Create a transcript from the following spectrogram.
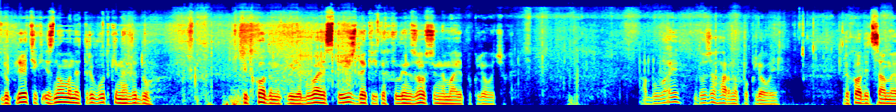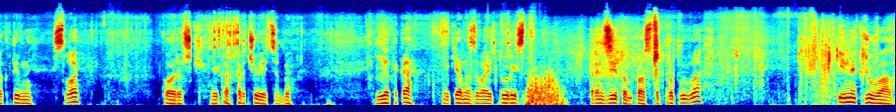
Дуплетик і знов мене три вудки на льоду. Підходами клює. Буває стоїш декілька хвилин, зовсім немає покльовочок. А буває дуже гарно покльовує. Приходить саме активний слой корюшки, яка харчується, бо є така, як я називаю, турист. Транзитом просто пропливла і не клювала.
